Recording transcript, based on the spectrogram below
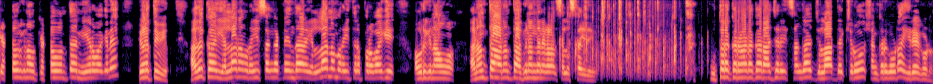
ಕೆಟ್ಟವ್ರಿಗೆ ನಾವು ಕೆಟ್ಟವ್ ಅಂತ ನೇರವಾಗಿನೇ ಹೇಳ್ತೀವಿ. ಅದಕ್ಕ ಎಲ್ಲಾ ನಮ್ಮ ರೈತ ಸಂಘಟನೆಯಿಂದ ಎಲ್ಲಾ ನಮ್ಮ ರೈತರ ಪರವಾಗಿ ಅವರಿಗೆ ನಾವು ಅನಂತ ಅನಂತ ಅಭಿನಂದನೆಗಳನ್ನು ಸಲ್ಲಿಸ್ತಾ ಇದ್ದೀವಿ ಉತ್ತರ ಕರ್ನಾಟಕ ರಾಜ್ಯ ರೈತ ಸಂಘ ಜಿಲ್ಲಾಧ್ಯಕ್ಷರು ಶಂಕರಗೌಡ ಹಿರೇಗೌಡರು.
